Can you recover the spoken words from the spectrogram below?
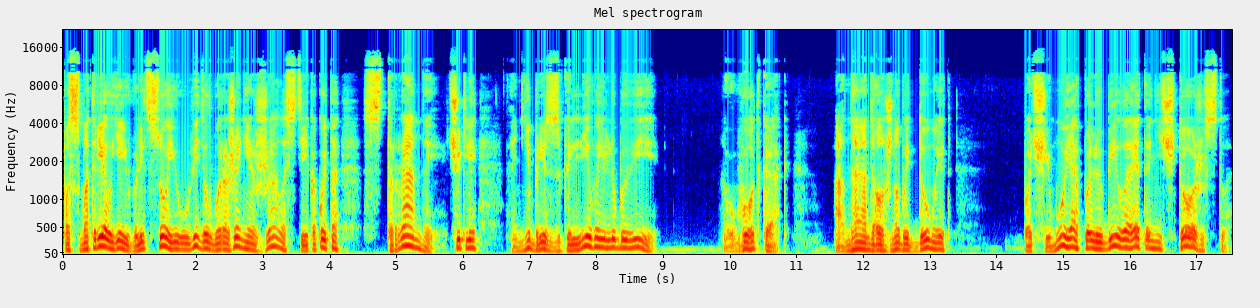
посмотрел ей в лицо и увидел выражение жалости и какой-то странной, чуть ли не брезгливой любви. Вот как! Она, должно быть, думает, почему я полюбила это ничтожество,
